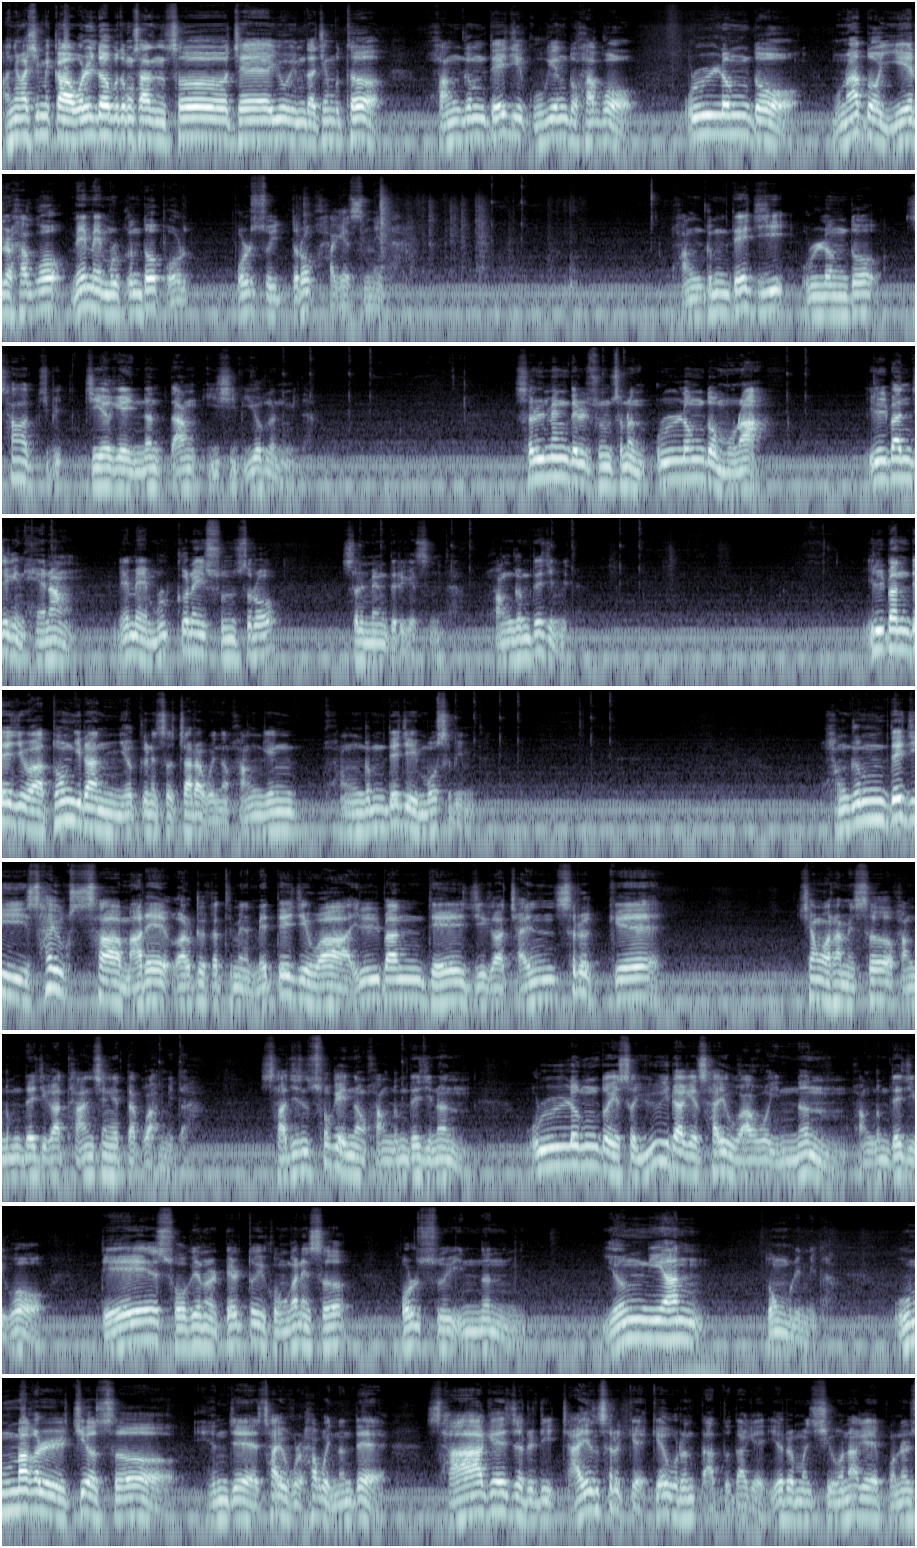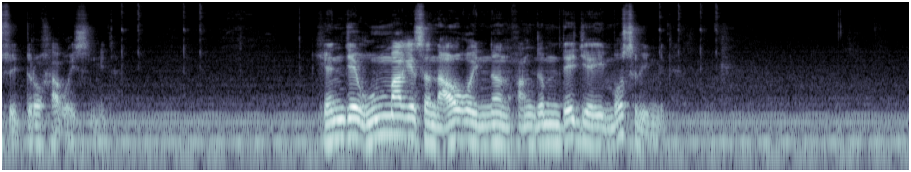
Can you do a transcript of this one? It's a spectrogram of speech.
안녕하십니까 월드부동산 서재유입니다. 지금부터 황금돼지 구경도 하고 울릉도 문화도 이해를 하고 매매 물건도 볼 수 있도록 하겠습니다. 황금돼지 울릉도 상업지역에 있는 땅 22억 원입니다. 설명드릴 순서는 울릉도 문화, 일반적인 해낭, 매매 물건의 순서로 설명드리겠습니다. 황금돼지입니다. 일반 돼지와 동일한 여건에서 자라고 있는 황경, 황금돼지의 모습입니다. 황금돼지 사육사 말에 의할 것 같으면 멧돼지와 일반 돼지가 자연스럽게 생활하면서 황금돼지가 탄생했다고 합니다. 사진 속에 있는 황금돼지는 울릉도에서 유일하게 사육하고 있는 황금돼지고 대소변을 별도의 공간에서 볼 수 있는 영리한 동물입니다. 움막을 지어서 현재 사육을 하고 있는데 사계절이 자연스럽게 겨울은 따뜻하게 여름은 시원하게 보낼 수 있도록 하고 있습니다. 현재 움막에서 나오고 있는 황금돼지의 모습입니다.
